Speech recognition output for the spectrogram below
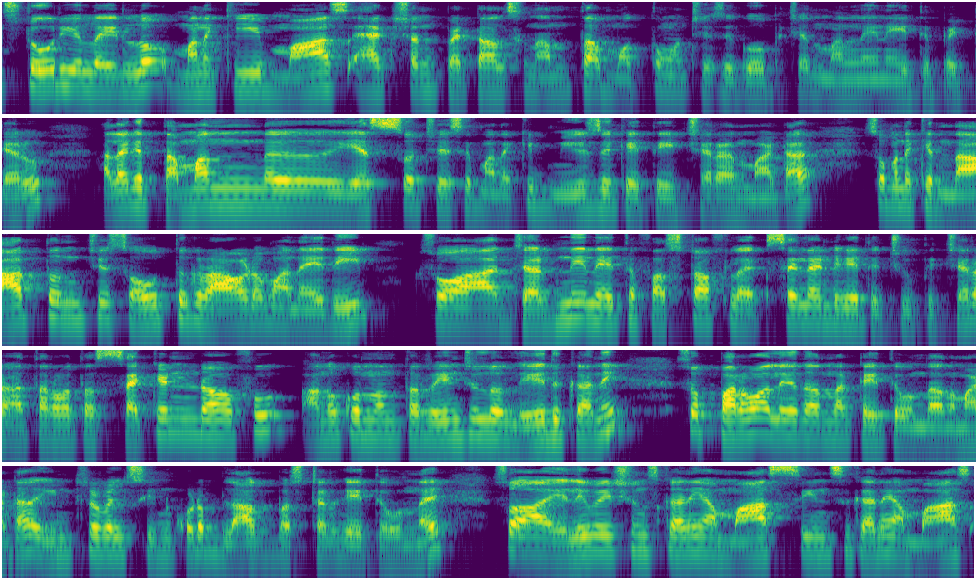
స్టోరీ లైన్లో మనకి మాస్ యాక్షన్ పెట్టాల్సినంత మొత్తం వచ్చేసి గోపిచంద్ మల్లేని అయితే పెట్టారు. అలాగే తమన్ ఎస్ వచ్చేసి మనకి మ్యూజిక్ అయితే ఇచ్చారనమాట సో మనకి నార్త్ నుంచి సౌత్కి రావడం అనేది సో ఆ జర్నీని అయితే ఫస్ట్ హాఫ్లో ఎక్సలెంట్గా అయితే చూపించారు. ఆ తర్వాత సెకండ్ హాఫ్ అనుకున్నంత రేంజ్లో లేదు కానీ సో పర్వాలేదు అన్నట్టు అయితే ఉందన్నమాట. ఇంటర్వెల్ సీన్ కూడా బ్లాక్ బస్టర్గా అయితే ఉన్నాయి. సో ఆ ఎలివేషన్స్ కానీ ఆ మాస్ సీన్స్ కానీ ఆ మాస్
